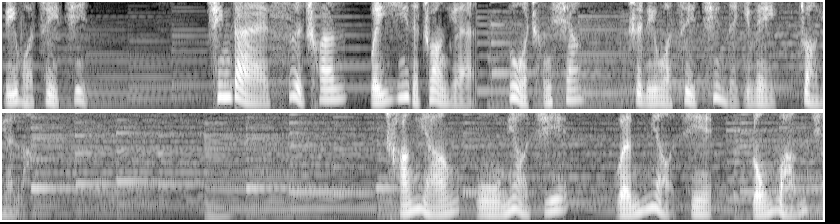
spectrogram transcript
离我最近。清代四川唯一的状元骆成香，是离我最近的一位状元郎。长阳武庙街、文庙街、龙王街，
